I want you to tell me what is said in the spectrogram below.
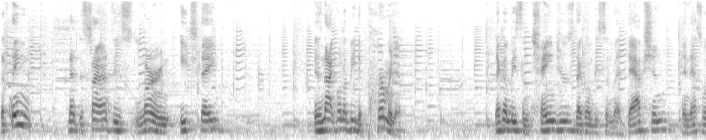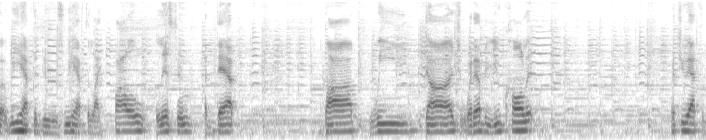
The thing that the scientists learn each day is not going to be the permanent. There are going to be some changes. There are going to be some adaptation, and that's what we have to do. Is we have to like follow, listen, adapt, bob, weave, dodge, whatever you call it. But you have to,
